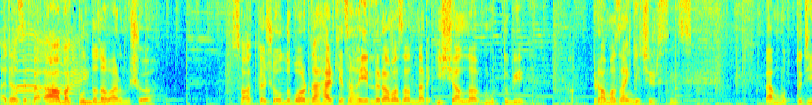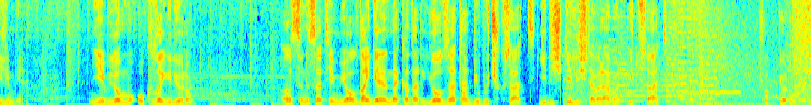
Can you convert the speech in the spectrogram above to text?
Hadi hazır ver. Aa bak bunda da varmış o. Saat kaç oldu? Bu arada herkese hayırlı Ramazanlar. İnşallah mutlu bir Ramazan geçirirsiniz. Ben mutlu değilim ya. Niye biliyor musun? Okula gidiyorum. Anasını satayım. Yoldan gelene kadar yol zaten bir buçuk saat. Gidiş gelişle beraber 3 saat. Çok yoruluyorum.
